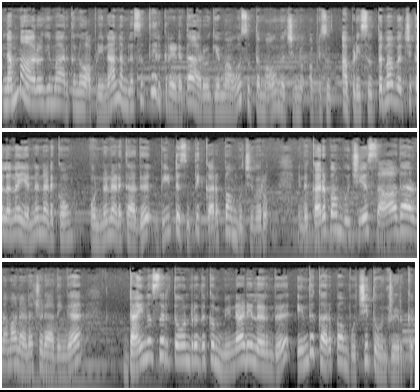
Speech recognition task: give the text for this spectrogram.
நம்ம ஆரோக்கியமா இருக்கணும் அப்படின்னா நம்மள சுத்தி இருக்கிற இடத்த ஆரோக்கியமாவும் சுத்தமாவும் வச்சுக்கணும். அப்படி சுத்- அப்படி சுத்தமா வச்சுக்கலன்னா என்ன நடக்கும்? ஒண்ணும் நடக்காது. வீட்டை சுத்தி கரப்பாம்பூச்சி வரும். இந்த கரப்பாம்பூச்சிய சாதாரணமா நினைச்சிடாதீங்க. டைனோசர் தோன்றதுக்கு முன்னாடியில இருந்து இந்த கரப்பாம்பூச்சி தோன்றிருக்கு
